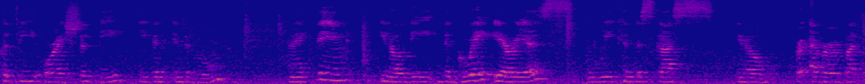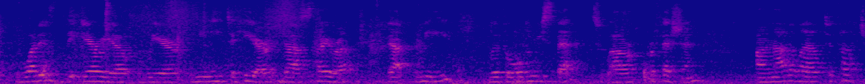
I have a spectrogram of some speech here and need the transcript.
could be or I should be, even in the room. And I think, you know, the, the gray areas, we can discuss, you know, forever, but what is the area where we need to hear Das Torah that we, with all the respect to our profession, are not allowed to touch?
